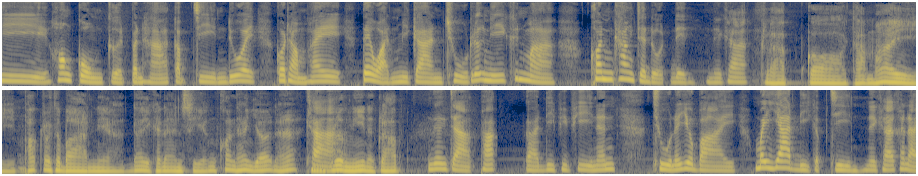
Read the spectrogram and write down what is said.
ที่ฮ่องกงเกิดปัญหากับจีนด้วย ก็ทำให้ไต้หวันมีการชูเรื่องนี้ขึ้นมาค่อนข้างจะโดดเด่นนะคะครับก็ทำให้พรรครัฐบาลเนี่ยได้คะแนนเสียงค่อนข้างเยอะนะจากเรื่องนี้นะครับ เนื่องจากพรรค DPP นั้นชูนโยบายไม่ญาติดีกับจีนนะคะขณะ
